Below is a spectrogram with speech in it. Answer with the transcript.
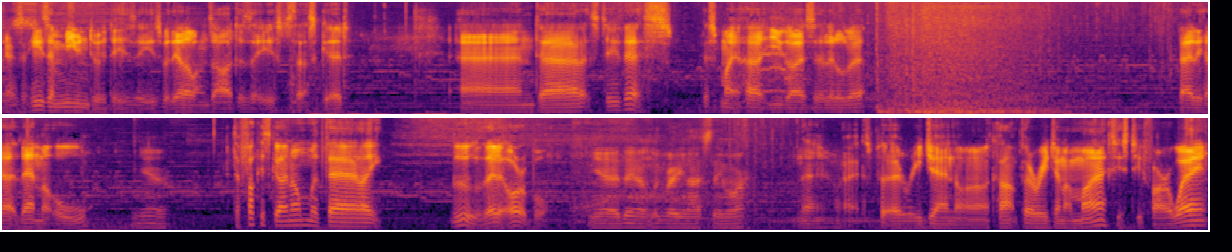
Okay, so he's immune to a disease, but the other ones are diseased, so that's good. And uh, let's do this. This might hurt you guys a little bit. Barely hurt them at all. Yeah. The fuck is going on with their like? Ooh, they look horrible. Yeah, they don't look very nice anymore. No, right. Let's put a regen on. I can't put a regen on Maya 'cause he's too far away.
